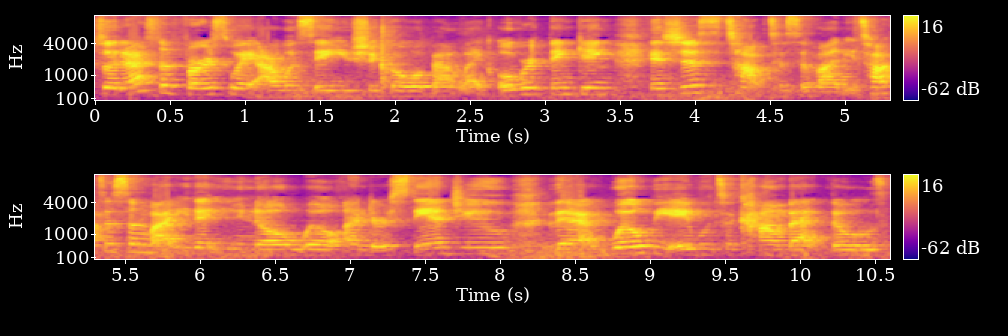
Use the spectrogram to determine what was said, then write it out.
So that's the first way I would say you should go about like overthinking is just talk to somebody. Talk to somebody that you know will understand you, that will be able to combat those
